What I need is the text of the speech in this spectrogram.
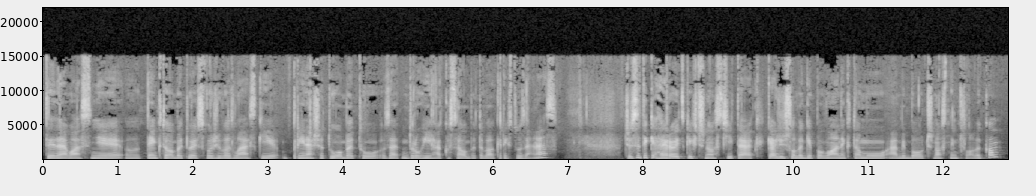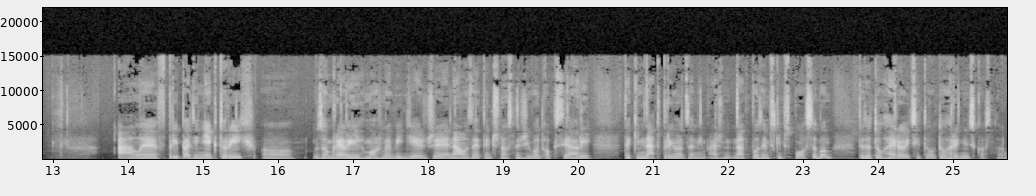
teda vlastne e, ten, kto obetuje svoj život z lásky, prináša tú obetu za druhých, ako sa obetoval Kristus za nás. Čo sa týka heroických čností, tak každý človek je povolaný k tomu, aby bol čnostným človekom. Ale v prípade niektorých e, zomrelých môžeme vidieť, že naozaj ten čnostný život obsiahli takým nadprirodzeným, až nadpozemským spôsobom, teda tou heroicitou, tou hrdinskosťou.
